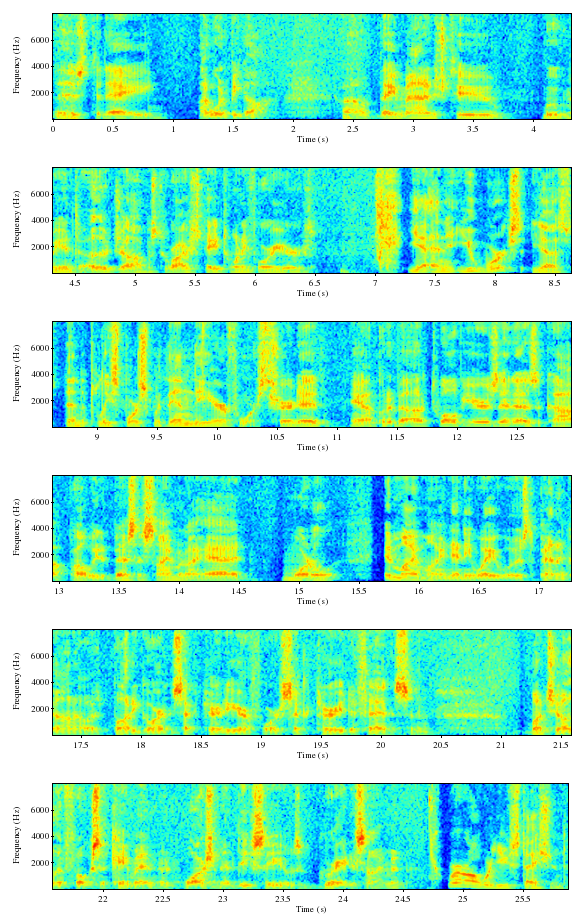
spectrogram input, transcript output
is today I would be gone. Uh, they managed to move me into other jobs to where I stayed 24 years. Yeah, and you worked yes in the police force within the Air Force. Sure did. Yeah, I put about 12 years in as a cop. Probably the best assignment I had. Mortal, in my mind anyway, was the Pentagon. I was bodyguard and Secretary of the Air Force, Secretary of Defense, and a bunch of other folks that came in to Washington, D.C. It was a great assignment. Where all were you stationed?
